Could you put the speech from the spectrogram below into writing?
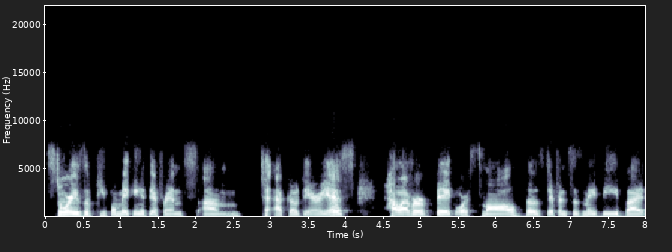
stories of people making a difference um, to echo Darius, however big or small those differences may be. But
